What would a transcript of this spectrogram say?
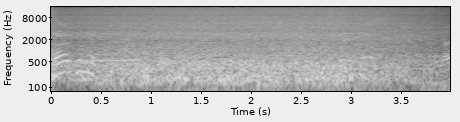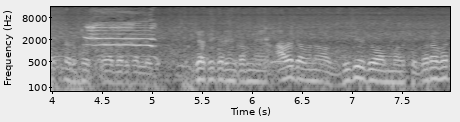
થર સુને લાઈક કરો સબસ્ક્રાઈબર કરી લેજો જેથી કરીને તમને આવે જવાનો વીડિયો જોવા મળશે. બરાબર?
